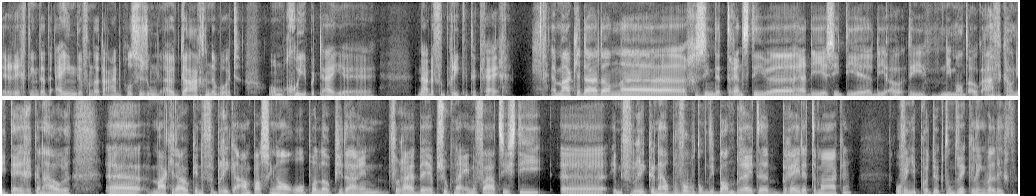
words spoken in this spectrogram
richting dat einde van dat aardappelseizoen uitdagender wordt om goede partijen eh, naar de fabrieken te krijgen. En maak je daar dan, uh, gezien de trends die, we, hè, die je ziet, die, die, die niemand ook Avico niet tegen kan houden, uh, maak je daar ook in de fabriek aanpassingen al op? Loop je daarin vooruit? Ben je op zoek naar innovaties die in de fabriek kunnen helpen, bijvoorbeeld om die bandbreedte breder te maken? Of in je productontwikkeling wellicht?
